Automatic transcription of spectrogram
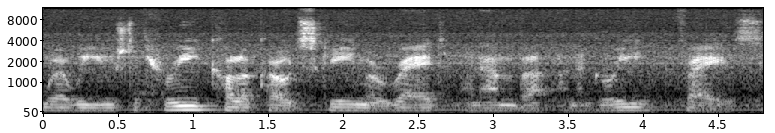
where we used a three color code scheme, a red, an amber, and a green phase,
